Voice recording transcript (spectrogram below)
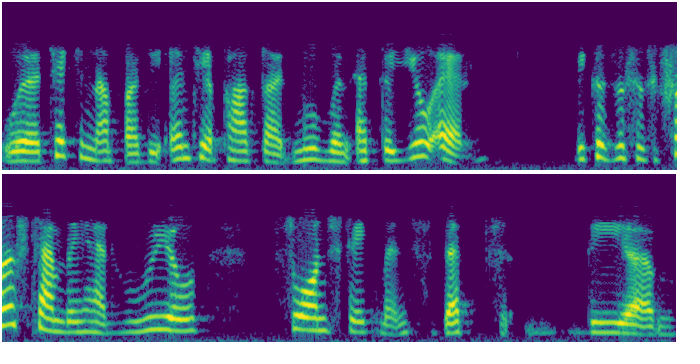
were taken up by the anti apartheid movement at the UN because this is the first time they had real sworn statements that the um,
